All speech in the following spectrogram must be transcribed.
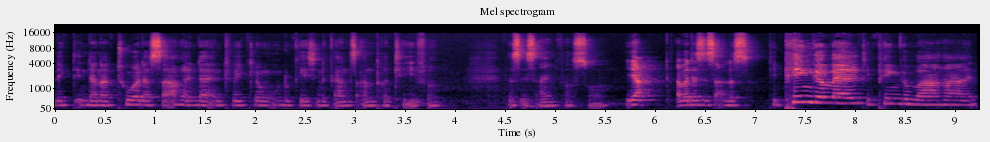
liegt in der Natur der Sache, in der Entwicklung und du gehst in eine ganz andere Tiefe. Das ist einfach so. Ja, aber das ist alles die pinke Welt, die pinke Wahrheit.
